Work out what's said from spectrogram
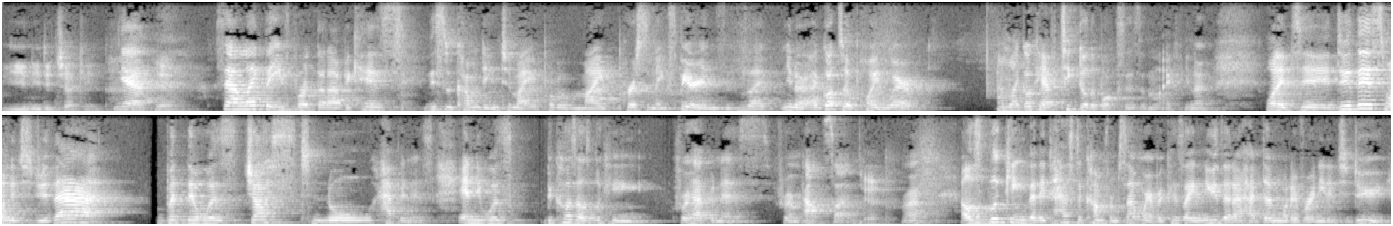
you need to check in. Yeah. Yeah. So I like that you've brought that up because this would come into my probably my personal experience. Is mm-hmm. like you know I got to a point where I'm like okay I've ticked all the boxes in life. You know, wanted to do this, wanted to do that but there was just no happiness. And it was because i was looking for happiness from outside yeah. right? I was looking that it has to come from somewhere because i knew that i had done whatever i needed to do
